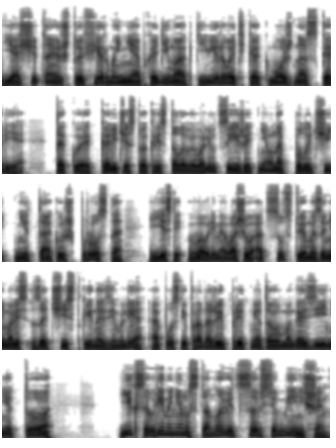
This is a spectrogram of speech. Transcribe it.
я считаю, что фермы необходимо активировать как можно скорее. Такое количество кристаллов эволюции ежедневно получить не так уж просто. Если во время вашего отсутствия мы занимались зачисткой на земле, а после продажи предметов в магазине, то их со временем становится все меньше.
